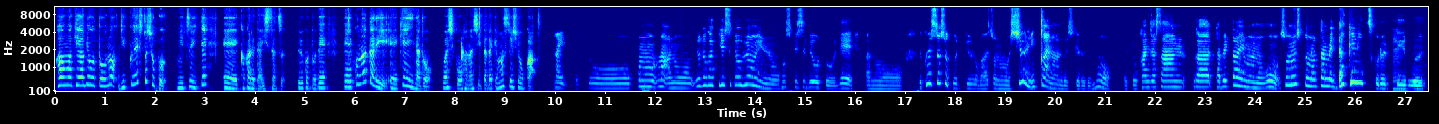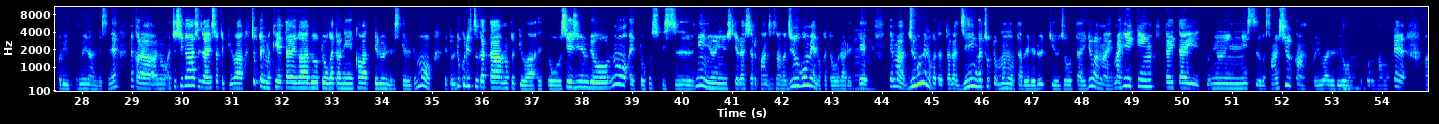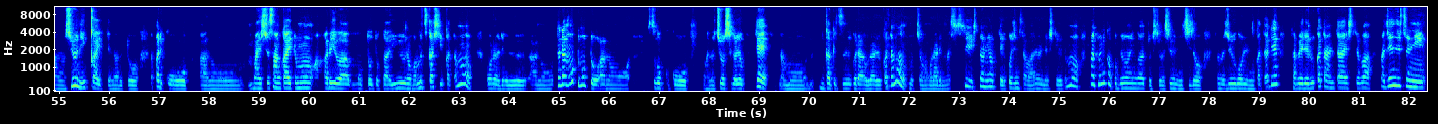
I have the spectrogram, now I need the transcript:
緩和ケア病棟のリクエスト食について、えー書かれた一冊ということで、えーこのあたり、えー経緯など詳しくお話しいただけますでしょうか？はい。えっと、この、まあ、あの、淀川キリスト教病院のホスピス病棟で、あの、リクエスト食っていうのが、その、週に1回なんですけれども、えっと、患者さんが食べたいものをその人のためだけに作るっていう取り組みなんですね。だからあの私が取材した時はちょっと今形態が病棟型に変わってるんですけれども、えっと、独立型の時は、えっと、成人病の、えっと、ホスピスに入院してらっしゃる患者さんが15名の方おられて、で、まあ、15名の方だったら全員がちょっと物を食べれるっていう状態ではない。まあ、平均、だいたい、えっと、入院日数が3週間と言われるようなところなので、あの週に1回ってなると、やっぱりこう、あの毎週3回とも、あるいはもっととかいうのが難しい方もおられる。あのただ、もっともっと、あのすごくこう、あの調子が良くて、もう2ヶ月ぐらいおられる方ももちろんおられますし、人によって個人差はあるんですけれども、まあ、とにかく病院側としては週に一度、その15人の方で食べれる方に対しては、まあ、前日に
